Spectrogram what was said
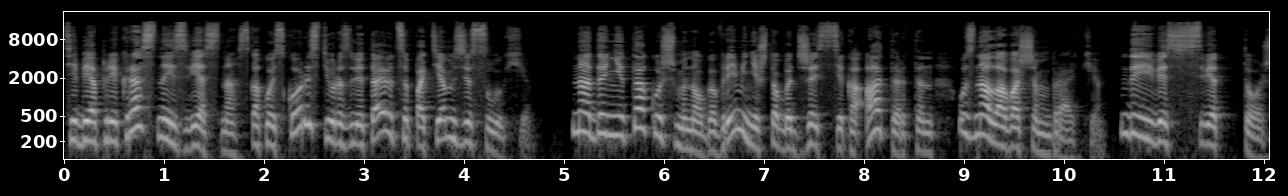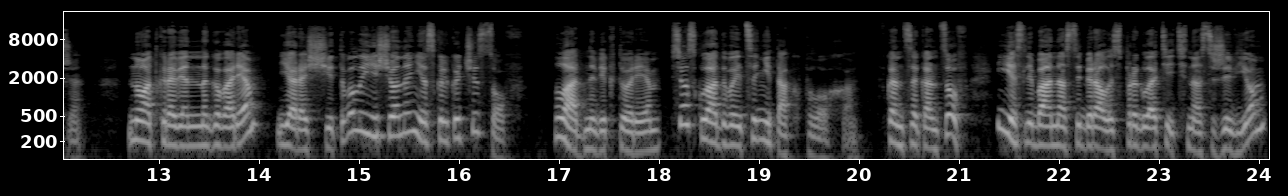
«Тебе прекрасно известно, с какой скоростью разлетаются по Темзе слухи. Надо не так уж много времени, чтобы Джессика Атертон узнала о вашем браке. Да и весь свет тоже. Но, откровенно говоря, я рассчитывала еще на несколько часов. Ладно, Виктория, все складывается не так плохо. В конце концов, если бы она собиралась проглотить нас живьем,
